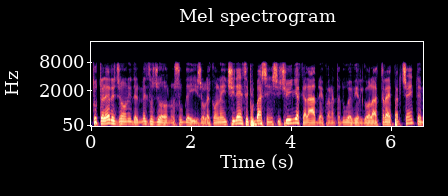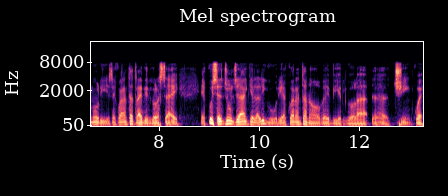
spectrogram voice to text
tutte le regioni del mezzogiorno, sud e isole, con le incidenze più basse in Sicilia, Calabria 42,3% e Molise 43,6% e a cui si aggiunge anche la Liguria 49,5.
